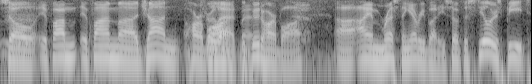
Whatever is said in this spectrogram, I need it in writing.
So if I'm if I'm uh, John Harbaugh, that, the good Harbaugh, uh, I am resting everybody. So if the Steelers beat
